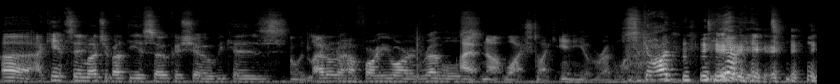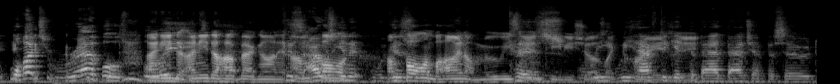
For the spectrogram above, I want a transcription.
Uh, I can't say much about the Ahsoka show because I would I don't know how far you are in Rebels. I have not watched like any of Rebels God damn it! Watch Rebels, please. I need to I need to hop back on it I'm falling gonna. I'm falling behind on movies and TV shows we, like we crazy. have to get the Bad Batch episode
